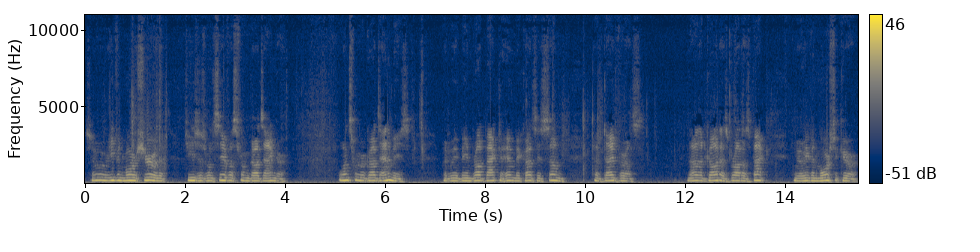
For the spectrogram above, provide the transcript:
So we're even more sure that Jesus will save us from God's anger. Once we were God's enemies, but we have been brought back to Him because His Son has died for us. Now that God has brought us back, we are even more secure.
